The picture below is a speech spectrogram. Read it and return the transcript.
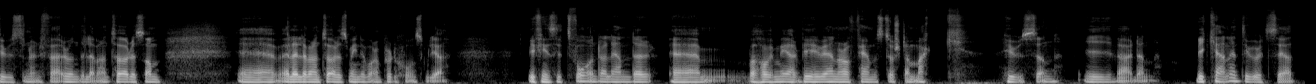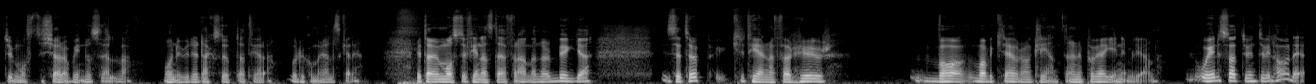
000 ungefär underleverantörer som, eh, eller leverantörer som är inne i vår produktionsmiljö. Vi finns i 200 länder. Eh, vad har vi mer? Vi är en av de fem största Mac-husen i världen. Vi kan inte gå ut och säga att du måste köra Windows 11 och nu är det dags att uppdatera och du kommer älska det. Utan vi måste finnas där för användare att bygga. Vi sätter upp kriterierna för hur, vad, vad vi kräver av klienten när den är på väg in i miljön. Och är det så att du inte vill ha det,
